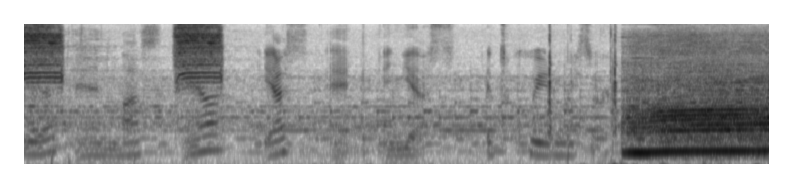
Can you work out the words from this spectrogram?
Yeah, and last, yeah, yes, and, and yes, it's Queen Racer.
